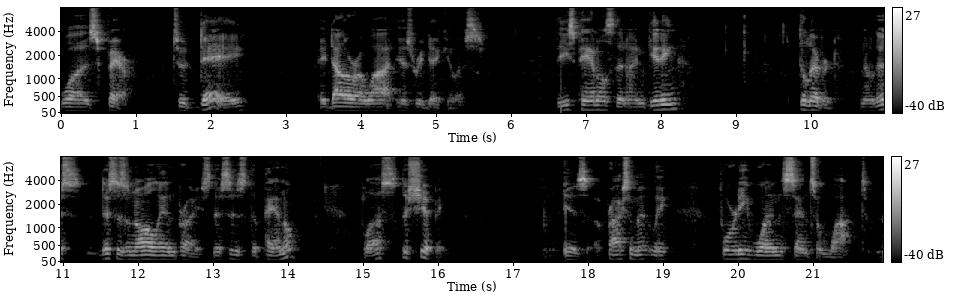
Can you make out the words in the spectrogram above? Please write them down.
was fair. Today, a dollar a watt is ridiculous. These panels that I'm getting delivered. Now this this is an all-in price. This is the panel plus the shipping is approximately 41 cents a watt.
